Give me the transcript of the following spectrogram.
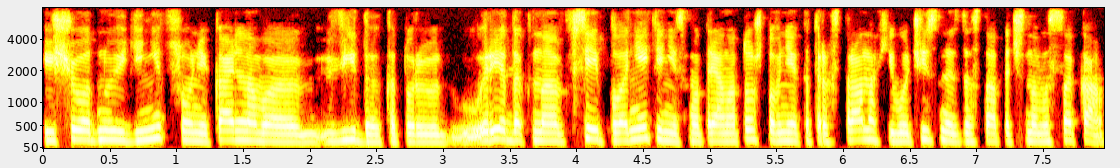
еще одну единицу уникального вида, который редок на всей планете, несмотря на то, что в некоторых странах его численность достаточно высока.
